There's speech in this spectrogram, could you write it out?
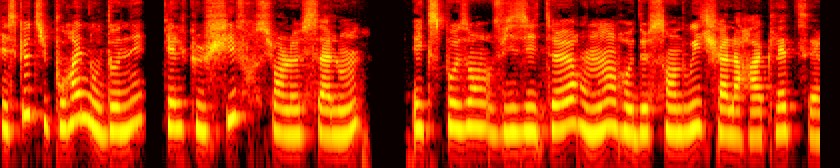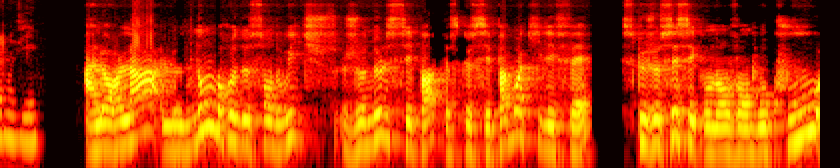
Est-ce que tu pourrais nous donner quelques chiffres sur le salon exposant visiteurs, nombre de sandwichs à la raclette servis alors là, le nombre de sandwichs, je ne le sais pas parce que c'est pas moi qui l'ai fait. Ce que je sais, c'est qu'on en vend beaucoup.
